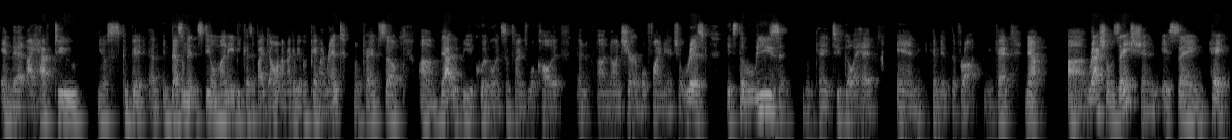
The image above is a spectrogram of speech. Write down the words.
in that I have to, you know, compete um, embezzlement and steal money because if I don't, I'm not going to be able to pay my rent. Okay. So um, that would be equivalent. Sometimes we'll call it an, a non-shareable financial risk. It's the reason, okay, to go ahead and commit the fraud. Okay. Now, uh, rationalization is saying, hey,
